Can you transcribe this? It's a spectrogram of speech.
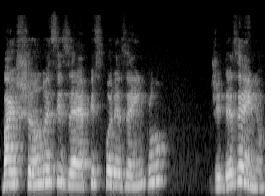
baixando esses apps, por exemplo, de desenho.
